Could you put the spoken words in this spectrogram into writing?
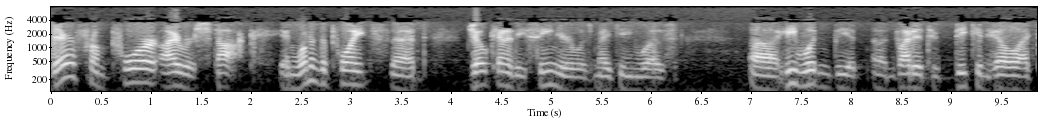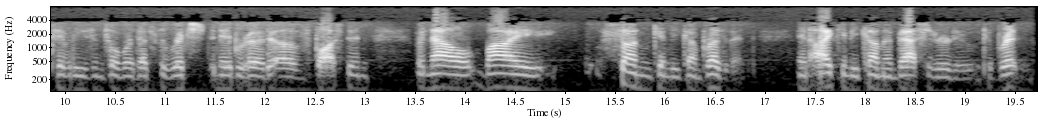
They're from poor Irish stock, and one of the points that Joe Kennedy Sr. was making was uh, he wouldn't be uh, invited to Beacon Hill activities and so forth. That's the rich neighborhood of Boston. But now my son can become president, and I can become ambassador to to Britain.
